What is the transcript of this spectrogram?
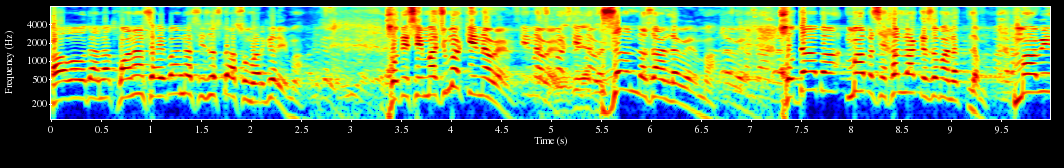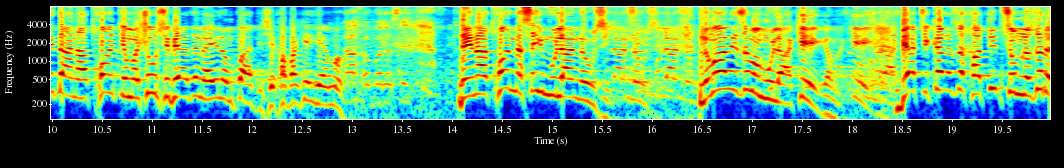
او دا نعت خوانان صاحبان ناس زه ستاسو مرګره ما خو دې سي مجمع کې نه وایم ځان لزان لوي ما خدا با ما بس خلا کې زمانت لم ما وی دا نعت خوان چې مشهور شي بیا د علم پاتې شي خفقېږي ما د عنایت خان نه صحیح مولا نه وزي نو ما وې زما مولا کېږم بیا چې کله زه خطیب شوم نظر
